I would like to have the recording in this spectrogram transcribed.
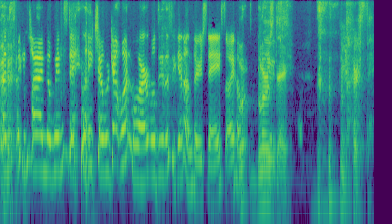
and second time the Wednesday late show. We've got one more. We'll do this again on Thursday. So I hope Blur- Blur's Day. Thursday.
